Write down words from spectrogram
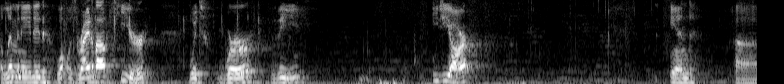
eliminated what was right about here, which were the EGR and uh,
